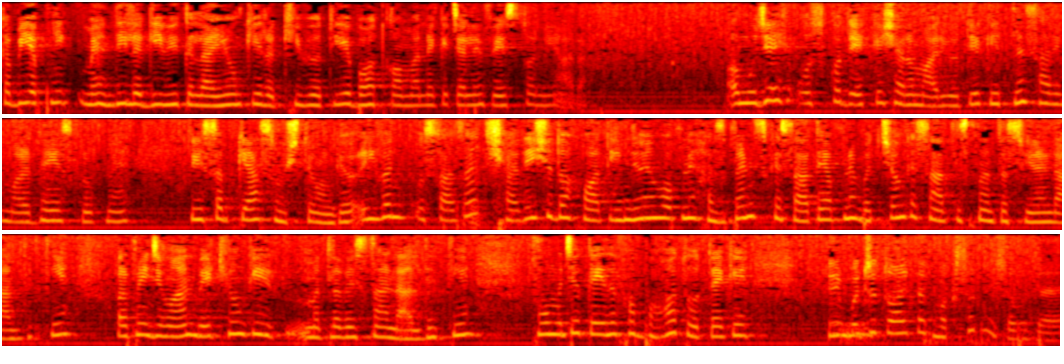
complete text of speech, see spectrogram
کبھی اپنی مہندی لگی ہوئی، کلائیوں کی رکھی ہوئی ہوتی ہے۔ بہت کامن ہے کہ چلیں فیس تو نہیں آ رہا۔ اور مجھے اس کو دیکھ کے شرم آ رہی ہوتی ہے کہ اتنے سارے مرد ہیں اس گروپ میں۔ تو یہ سب کیا سوچتے ہوں گے؟ اور ایون استاذہ شادی شدہ خواتین جو ہیں وہ اپنے ہسبینڈس کے ساتھ یا اپنے بچوں کے ساتھ اس طرح تصویریں ڈال دیتی ہیں اور اپنی جوان بیٹیوں کی مطلب اس طرح ڈال دیتی ہیں۔ وہ مجھے کئی دفعہ بہت ہوتا ہے کہ جی، مجھے تو آج تک مقصد نہیں سمجھ آیا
